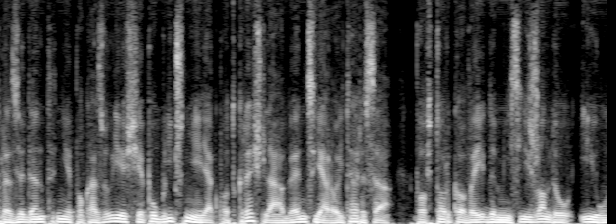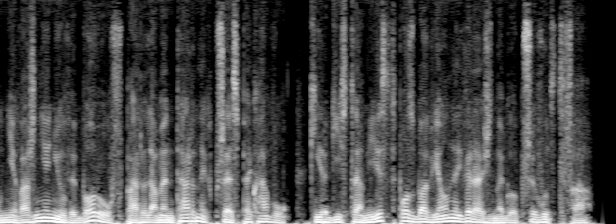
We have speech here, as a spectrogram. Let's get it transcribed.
Prezydent nie pokazuje się publicznie jak podkreśla agencja Reutersa, po wtorkowej dymisji rządu i unieważnieniu wyborów parlamentarnych przez PKW, Kirgistan jest pozbawiony wyraźnego przywództwa.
